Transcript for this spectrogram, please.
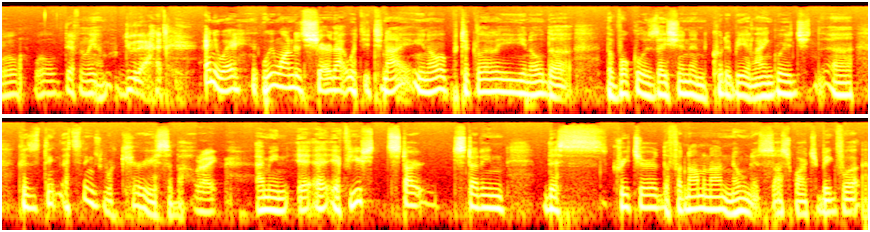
We'll we'll definitely do that. Anyway, we wanted to share that with you tonight. You know, particularly you know the the vocalization and could it be a language? Because th- that's things we're curious about. Right. I mean, if you start studying this creature, the phenomenon known as Sasquatch, Bigfoot,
